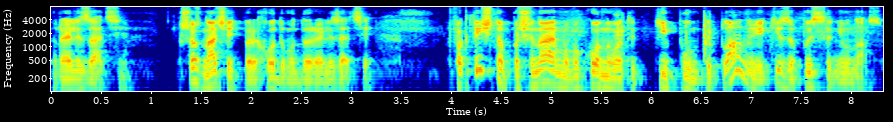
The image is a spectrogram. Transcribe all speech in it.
реалізації. Що значить переходимо до реалізації? Фактично починаємо виконувати ті пункти плану, які записані у нас.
